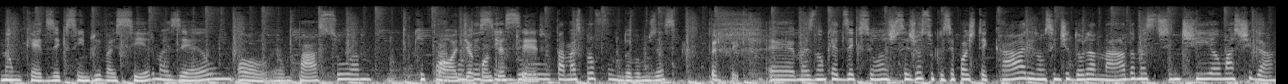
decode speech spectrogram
Não quer dizer que sempre vai ser, mas é um, ó, é um passo a- que tá Pode acontecendo, acontecer. tá mais profunda, vamos dizer assim. Perfeito. É, mas não quer dizer que seja- seja açúcar. Você pode ter cárie, não sentir dor a nada, mas sentir ao mastigar.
